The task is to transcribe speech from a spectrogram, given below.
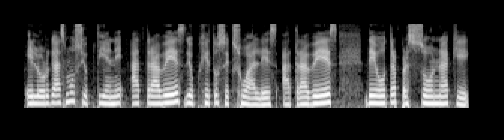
el orgasmo se obtiene a través de objetos sexuales, a través de otra persona que,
